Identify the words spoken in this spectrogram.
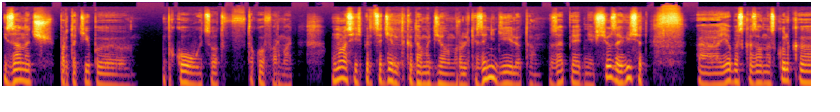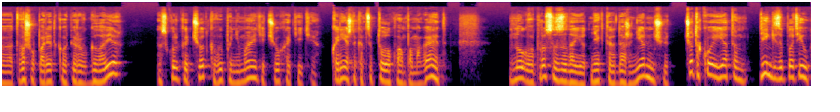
и за ночь прототипы упаковываются вот в такой формат. У нас есть прецеденты, когда мы делаем ролики за неделю, там, за пять дней. Все зависит, а, я бы сказал, насколько от вашего порядка, во-первых, в голове, насколько четко вы понимаете, что хотите. Конечно, концептолог вам помогает, много вопросов задает, некоторые даже нервничают. Что такое, я там деньги заплатил,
